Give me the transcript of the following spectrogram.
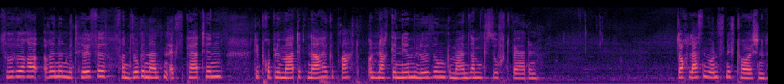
Zuhörerinnen mit Hilfe von sogenannten Expertinnen die Problematik nahegebracht und nach genehmen Lösungen gemeinsam gesucht werden. Doch lassen wir uns nicht täuschen.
